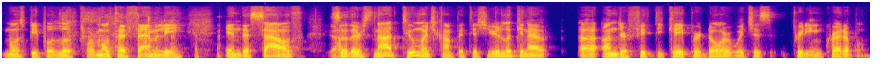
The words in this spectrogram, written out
Most people look for multifamily in the south, yeah. so there's not too much competition. You're looking at uh, under 50k per door, which is pretty incredible.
